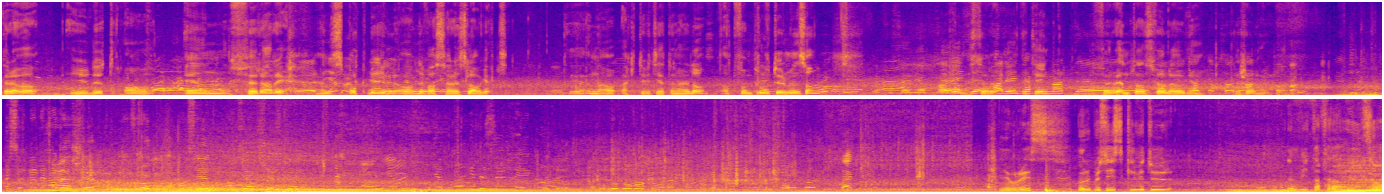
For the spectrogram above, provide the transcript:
Det där var ljudet av en Ferrari, en sportbil av det vassare slaget. Det är en av aktiviteterna idag, att få en provtur med en sån. Så ett gäng förväntansfulla unga personer. Joris, nu har du precis klivit ur den vita Ferrarin som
